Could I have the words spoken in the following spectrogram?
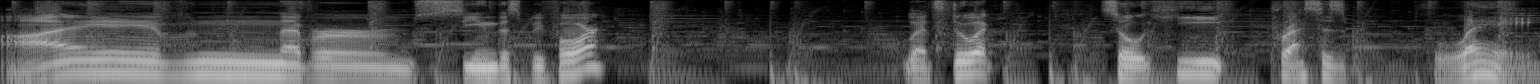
I've never seen this before. Let's do it. So he presses play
